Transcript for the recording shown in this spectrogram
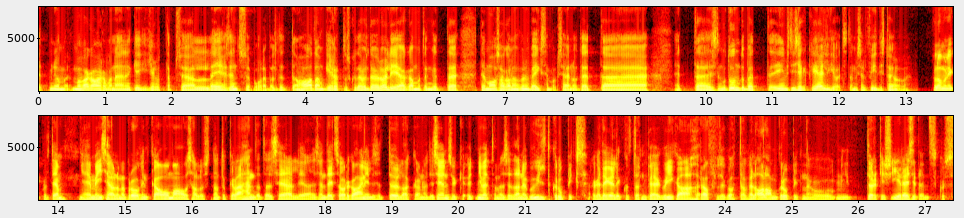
et minu, ma väga harva näen, et keegi kirjutab seal e-residentsuse poole pealt, et noh, Adam kirjutas, kui ta veel tööl oli, aga mõtlengi, et tema osakaal on nüüd väiksemaks jäänud, et et äh, siis nagu tundub, et inimesed ise ikka jälgivad seda, mis seal feed'is toimub loomulikult jah, ja me ise oleme proovinud ka oma osalust natuke vähendada seal ja see on täitsa orgaaniliselt tööle hakanud ja see on sihuke, nimetame seda nagu üldgrupiks. aga tegelikult on peaaegu iga rahvuse kohta veel alamgrupid nagu mingid Turkish e-residents, kus,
